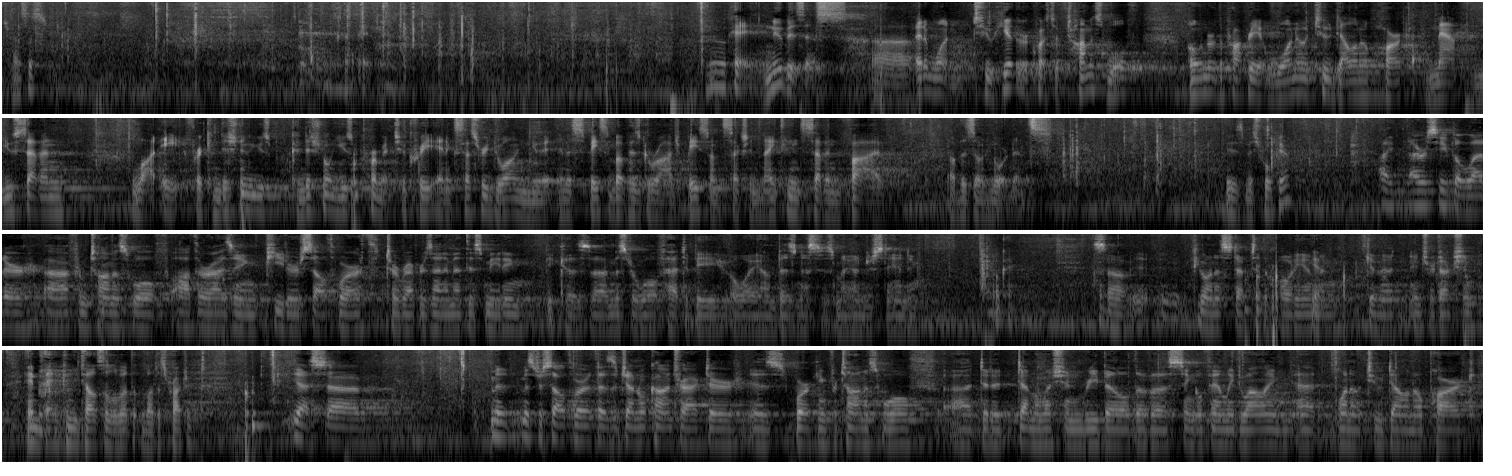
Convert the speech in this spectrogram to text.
Passes. Okay. Okay, new business. Uh, Item one, to hear the request of Thomas Wolf, owner of the property at 102 Delano Park, map U7, Lot 8, for a conditional use, conditional use permit to create an accessory dwelling unit in the space above his garage based on section 1975 of the zoning ordinance. Is Mr. Wolf here? I, I received a letter uh, from Thomas Wolf authorizing Peter Southworth to represent him at this meeting because uh, Mr. Wolf had to be away on business, is my understanding. Okay. So if you want to step to the podium Yeah. and give an introduction. And Ben, can you tell us a little bit about this project? Yes, uh, Mr. Southworth, as a general contractor, is working for Thomas Wolf, uh, did a demolition rebuild of a single-family dwelling at 102 Delano Park,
